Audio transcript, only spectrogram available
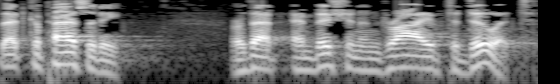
that capacity or that ambition and drive to do it,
